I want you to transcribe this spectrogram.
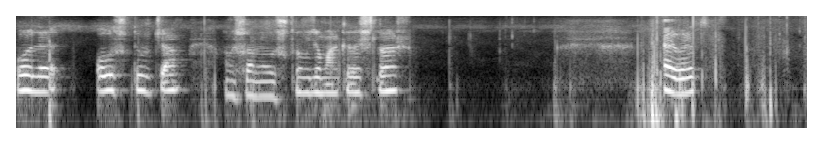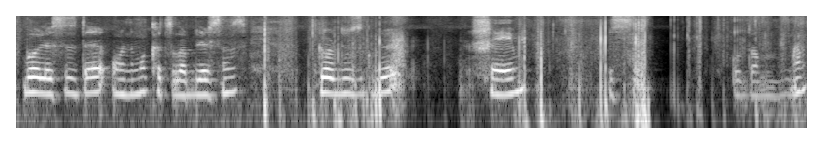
Böyle oluşturacağım. Ama şu an oluşturmayacağım arkadaşlar. Evet. Böyle siz de oynama katılabilirsiniz. Gördüğünüz gibi şeyim isim odamın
